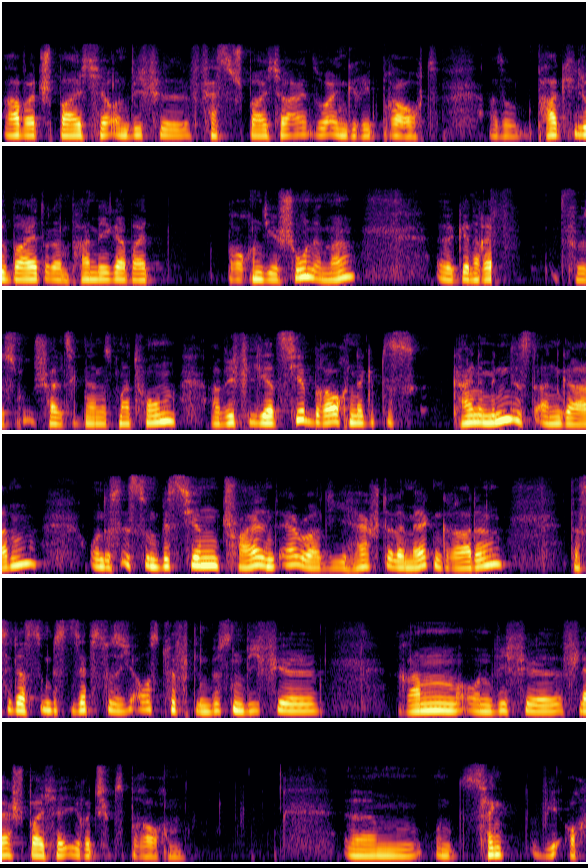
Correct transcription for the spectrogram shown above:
Arbeitsspeicher und wie viel Festspeicher so ein Gerät braucht. Also ein paar Kilobyte oder ein paar Megabyte brauchen die schon immer, äh, generell fürs Schaltsignal des Smart Home. Aber wie viel die jetzt hier brauchen, da gibt es keine Mindestangaben und es ist so ein bisschen Trial and Error. Die Hersteller merken gerade, dass sie das so ein bisschen selbst für sich austüfteln müssen, wie viel RAM und wie viel Flash-Speicher ihre Chips brauchen. Ähm, und es hängt wie auch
